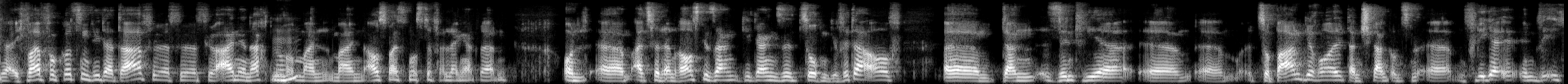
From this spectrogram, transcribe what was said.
Ja, ich war vor kurzem wieder da für, für, für eine Nacht nur Mhm. und mein, mein Ausweis musste verlängert werden. Und ähm, als wir dann rausgegangen gegangen sind, zog ein Gewitter auf. Ähm, dann sind wir ähm, ähm, zur Bahn gerollt. Dann stand uns äh, ein Flieger im Weg,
